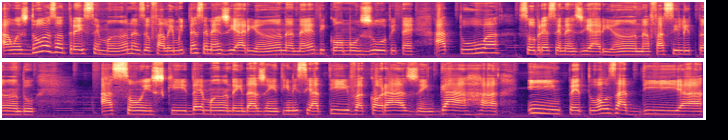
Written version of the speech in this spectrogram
há umas duas ou três semanas eu falei muito dessa energia ariana, né? De como Júpiter atua sobre essa energia ariana, facilitando ações que demandem da gente iniciativa, coragem, garra, ímpeto, ousadia,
